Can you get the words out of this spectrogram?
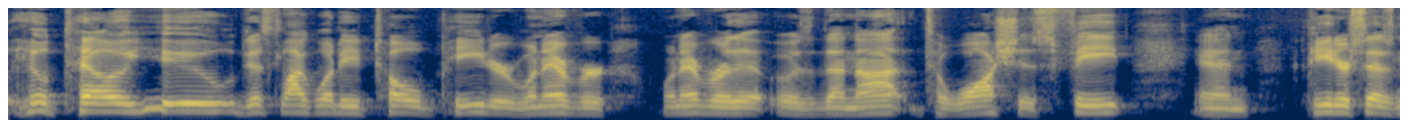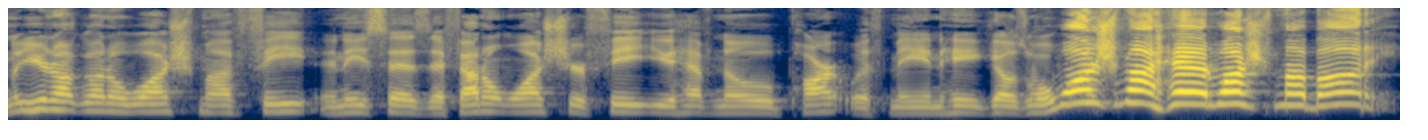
he'll tell you just like what he told Peter whenever whenever it was the night to wash his feet and Peter says, No, you're not going to wash my feet. And he says, If I don't wash your feet, you have no part with me. And he goes, Well, wash my head, wash my body.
